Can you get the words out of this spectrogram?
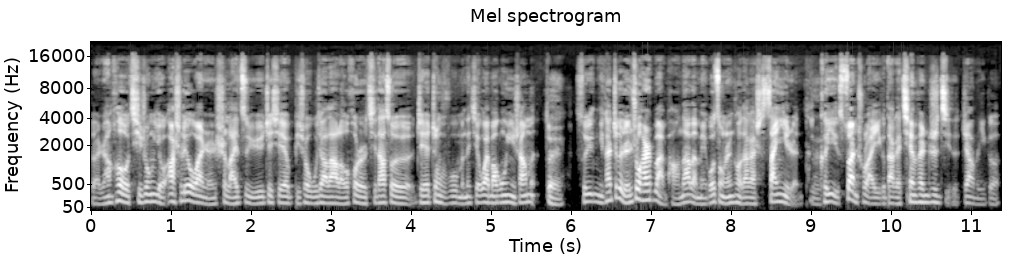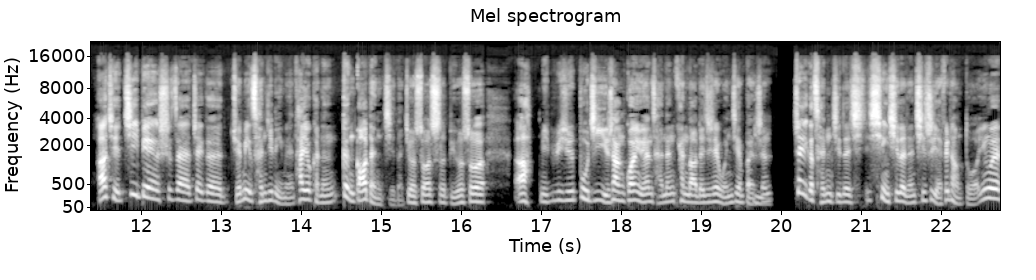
对吧？然后其中有二十六万人是来自于这些，比如说五角大楼或者其他所有这些政府部门的一些外包供应商们，对，所以你看这个人数还是蛮庞大的。美国总人口大概是三亿人，它可以算出来一个大概千分之几的这样的一个，而且即便是在这个绝密层级里面，它有可能更高等级的，就是说是比如说啊，你必须部级以上官员才能看到的这些文件本身。这个层级的信信息的人其实也非常多，因为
